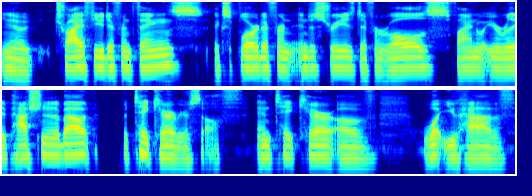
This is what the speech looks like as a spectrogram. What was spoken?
you know, try a few different things, explore different industries, different roles, find what you're really passionate about, but take care of yourself and take care of what you have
